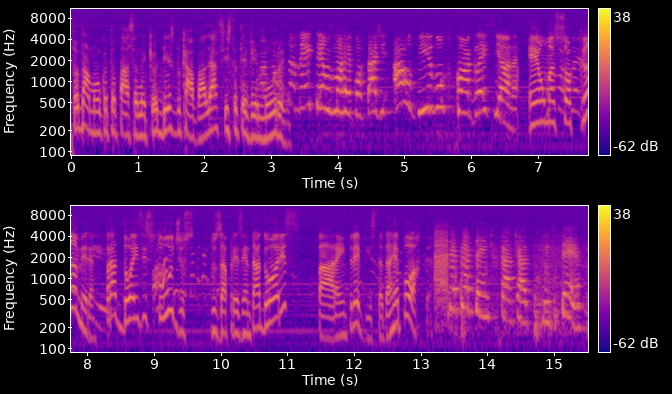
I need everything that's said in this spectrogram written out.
Toda a mão que eu tô passando aqui, eu desço do cavalo e assisto a TV Muro. Também temos uma reportagem ao vivo com a Gleiciana. É uma só câmera para dois estúdios, dos apresentadores para a entrevista da repórter. Você pretende ficar chateado por muito tempo?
